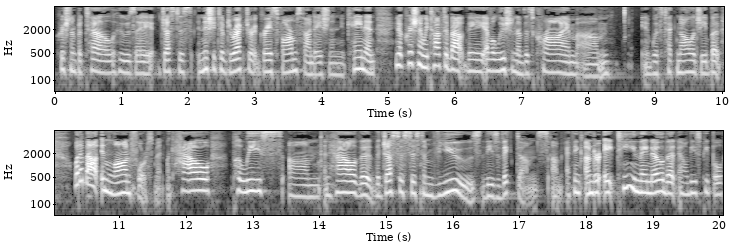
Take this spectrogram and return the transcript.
Krishna Patel, who is a Justice Initiative Director at Grace Farms Foundation in New Canaan. You know, Krishna, we talked about the evolution of this crime. Um, with technology, but what about in law enforcement? Like how police um, and how the, the justice system views these victims. Um, I think under 18, they know that oh, these people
